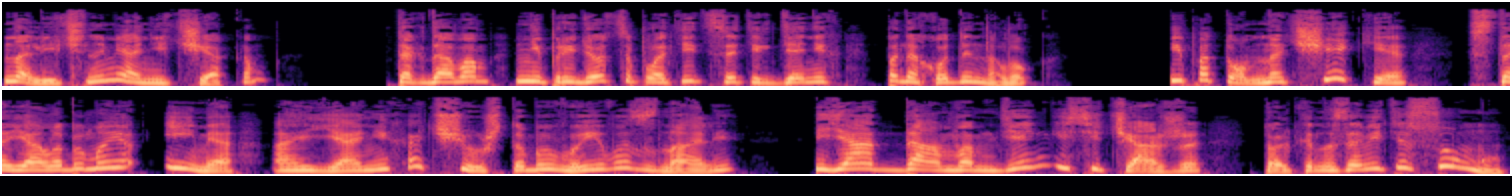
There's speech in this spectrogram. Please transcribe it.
наличными, а не чеком. Тогда вам не придется платить с этих денег подоходный налог. И потом на чеке стояло бы мое имя, а я не хочу, чтобы вы его знали. Я отдам вам деньги сейчас же, только назовите сумму».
